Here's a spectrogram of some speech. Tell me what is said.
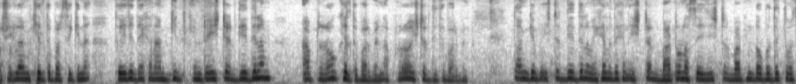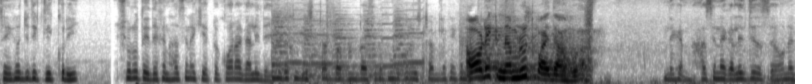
আসলে আমি খেলতে পারছি কিনা। তো এই যে দেখেন আমি কিন্তু গেমটা স্টার্ট দিয়ে দিলাম আপনারাও খেলতে পারবেন আপনারাও স্টার্ট দিতে পারবেন। তো আমি গেমটা স্টার্ট দিয়ে দিলাম এখানে দেখেন স্টার্ট বাটন আছে এই যে স্টার্ট বাটনটা উপরে দেখতে পাচ্ছেন এখানে যদি ক্লিক করি শুরুতেই দেখেন হাসিনা কি একটা কড়া গালি দেয় এখানে দেখুন স্টার্ট বাটনটা আছে দেখুন উপরে স্টার্ট লেখা এখানে और एक नमरूद पैदा हुआ দেখেন হাসিনা গালি দিতেছে অনেক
